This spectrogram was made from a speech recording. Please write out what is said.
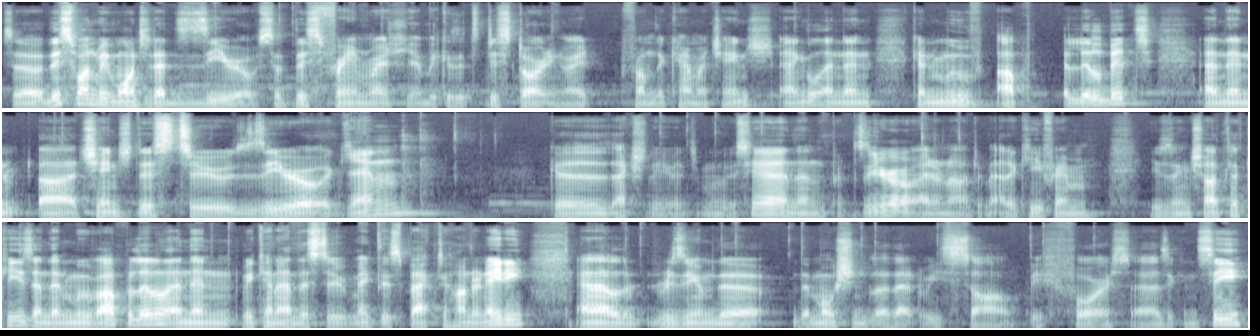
So this one we wanted at zero so this frame right here because it's distorting right from the camera change angle and then can move up a little bit and then uh, change this to zero again because actually let's move this here and then put zero. I don't know how to add a keyframe using shortcut keys and then move up a little and then we can add this to make this back to 180 and I'll resume the the motion blur that we saw before. So as you can see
